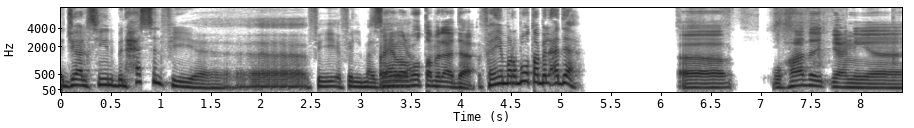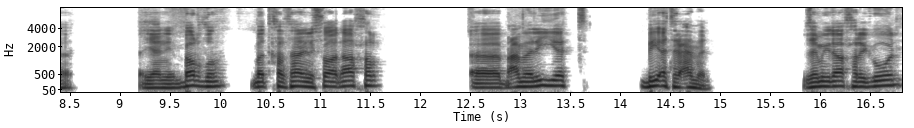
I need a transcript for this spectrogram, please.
جالسين بنحسن في آه، في في المزايا. فهي مربوطة بالأداء. فهي مربوطة بالأداء. آه وهذا يعني آه يعني برضو مدخل ثاني لسؤال آخر. بعملية بيئة العمل. زميل آخر يقول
